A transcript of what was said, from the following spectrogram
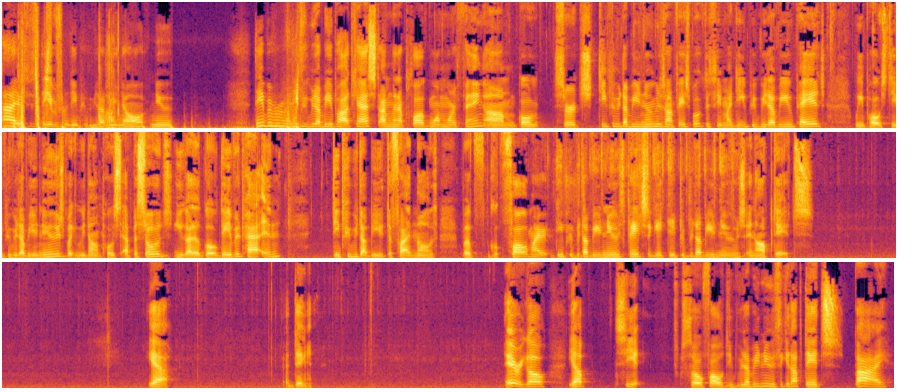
Hi, this is David from DPW No New David from DPW Podcast. I'm gonna plug one more thing. Um, go search DPW News on Facebook to see my DPW page. We post DPW news, but we don't post episodes. You gotta go David Patton, DPW to find those. But f- follow my DPW news page to get DPW news and updates. Yeah. God dang it. There we go. Yep. See it. So follow DPW News to get updates. Bye.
